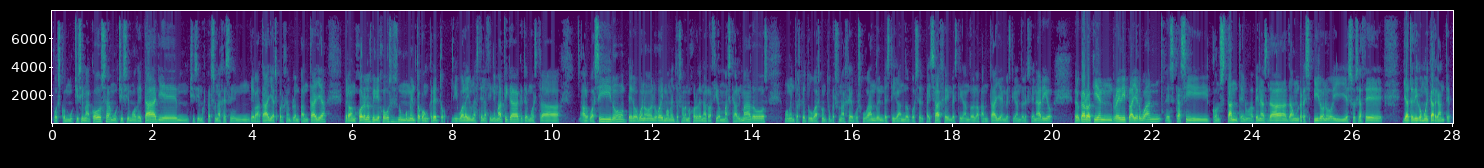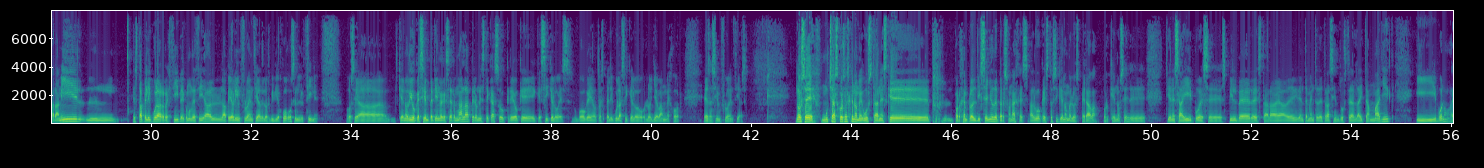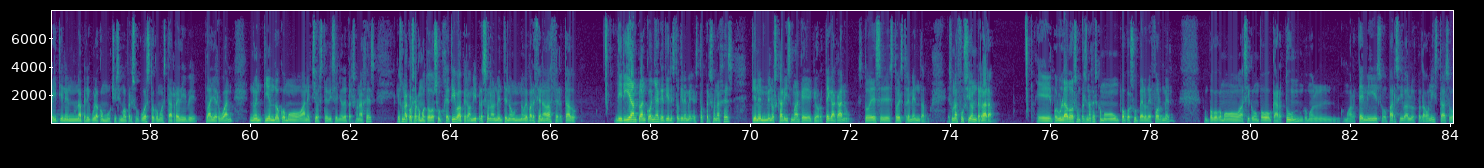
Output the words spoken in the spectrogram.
pues con muchísima cosa, muchísimo detalle, muchísimos personajes de batallas, por ejemplo, en pantalla, pero a lo mejor en los videojuegos es un momento concreto. Igual hay una escena cinemática que te muestra algo así, ¿no? Pero bueno, luego hay momentos a lo mejor de narración más calmados, momentos que tú vas con tu personaje pues jugando, investigando pues el paisaje, investigando la pantalla, investigando el escenario. Pero claro, aquí en Ready Player One es casi constante, ¿no? Apenas da, da un respiro, ¿no? Y eso se hace, ya te digo, muy cargante. Para mí, mm, esta película recibe, como decía, la peor influencia de los videojuegos en el cine. O sea, que no digo que siempre tenga que ser mala, pero en este caso creo que, sí que lo es. Supongo que en otras películas sí que lo llevan mejor, esas influencias. No sé, muchas cosas que no me gustan. Es que, por ejemplo, el diseño de personajes, algo que esto sí que no me lo esperaba, porque no sé, eh, tienes ahí pues eh, Spielberg, estará evidentemente detrás Industrial Light and Magic, y bueno, ahí tienen una película con muchísimo presupuesto, como esta Ready Player One. No entiendo cómo han hecho este diseño de personajes, que es una cosa como todo subjetiva, pero a mí personalmente no, no me parece nada acertado diría en plan coña que tiene, esto tiene, estos personajes tienen menos carisma que, Ortega Cano. Esto es, esto es tremendo. Es una fusión rara. Eh, por un lado son personajes como un poco super deformer, un poco como así como un poco cartoon, como, el, como Artemis o Parsival, los protagonistas,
